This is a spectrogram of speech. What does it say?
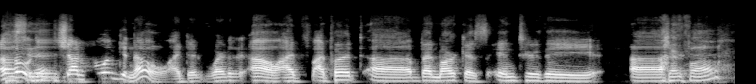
Oh, did Sean Voland get? No, I did. Where did? It, oh, I I put uh, Ben Marcus into the uh, Junk file.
